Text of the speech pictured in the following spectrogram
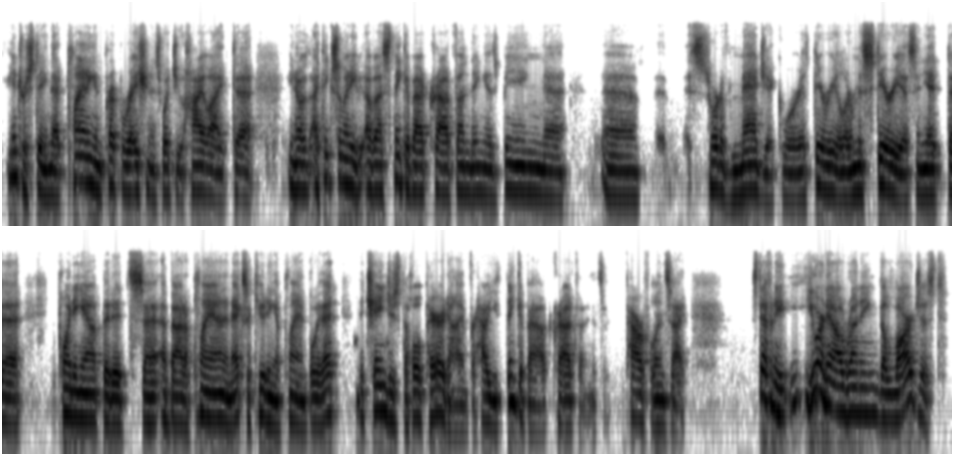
interesting that planning and preparation is what you highlight. Uh, you know, I think so many of us think about crowdfunding as being uh, uh, sort of magic or ethereal or mysterious, and yet uh, pointing out that it's uh, about a plan and executing a plan. Boy, that it changes the whole paradigm for how you think about crowdfunding. It's a powerful insight. Stephanie, you are now running the largest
